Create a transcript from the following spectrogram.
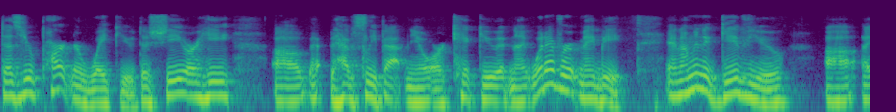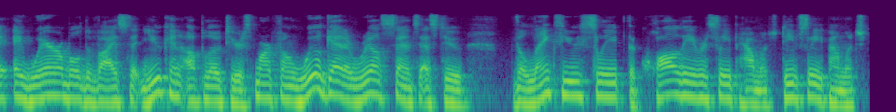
Does your partner wake you? Does she or he uh, have sleep apnea or kick you at night? Whatever it may be. And I'm going to give you uh, a, a wearable device that you can upload to your smartphone. We'll get a real sense as to the length you sleep, the quality of your sleep, how much deep sleep, how much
